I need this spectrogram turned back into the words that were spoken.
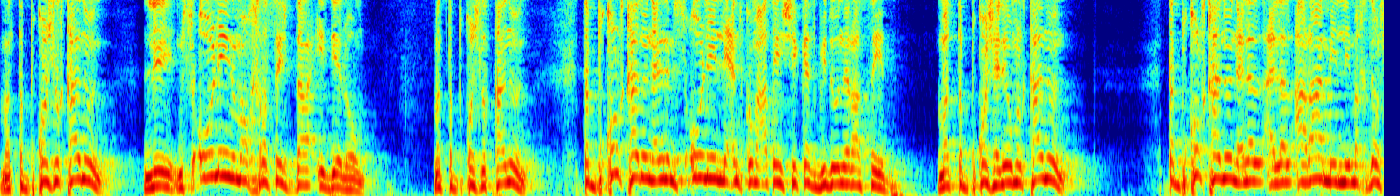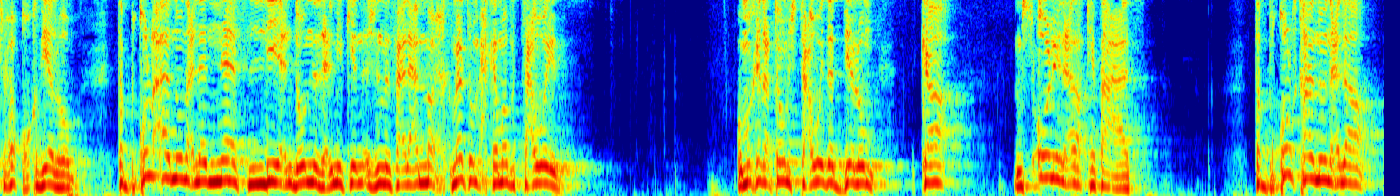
ما تطبقوش القانون. اللي مسؤولين وما مخلصيش الضرائب ديالهم. ما تطبقوش القانون. طبقوا القانون على المسؤولين اللي عندكم عاطين شيكات بدون رصيد. ما تطبقوش عليهم القانون. طبقوا القانون على على الارامل اللي ما خداوش الحقوق ديالهم. طبقوا القانون على الناس اللي عندهم نزع الملكيه من أجل المنفعه العامه وحكماتهم محكمه بالتعويض. وما كتعطيهمش التعويضات ديالهم كمسؤولين على قطاعات. طبقوا القانون على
